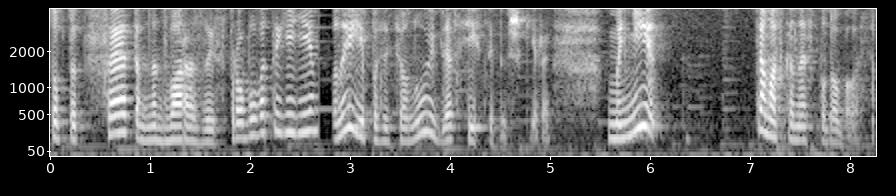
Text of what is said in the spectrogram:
тобто це там на два рази спробувати її. Вони її позиціонують для всіх типів шкіри. Мені ця маска не сподобалася.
